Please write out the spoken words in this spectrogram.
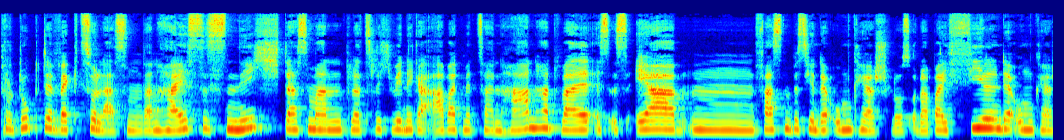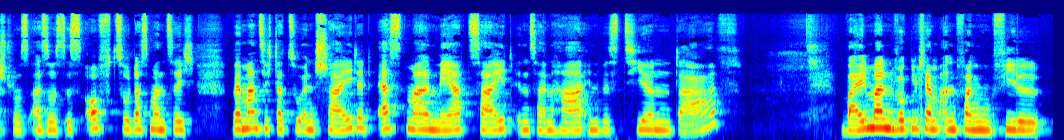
Produkte wegzulassen, dann heißt es nicht, dass man plötzlich weniger Arbeit mit seinen Haaren hat, weil es ist eher mh, hm, fast ein bisschen der Umkehrschluss oder bei vielen der Umkehrschluss. Also es ist oft so, dass man sich, wenn man sich dazu entscheidet, erstmal mehr Zeit in sein Haar investieren darf weil man wirklich am Anfang viel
